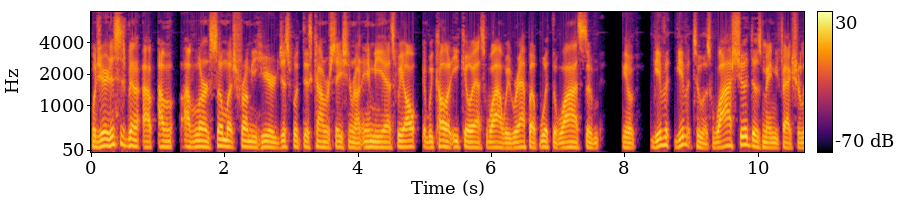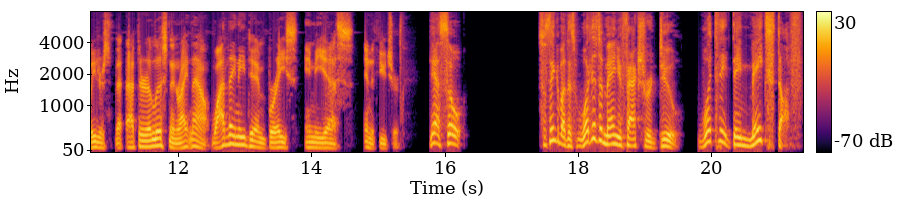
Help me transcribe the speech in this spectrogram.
Well, Jerry, this has been I, have I've learned so much from you here just with this conversation around MES. We all we call it EECO Ask Why. We wrap up with the why. So you know, give it give it to us. Why should those manufacturer leaders that out there are listening right now? Why do they need to embrace MES in the future? Yeah. So so think about this. What does a manufacturer do? What do they they make stuff,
